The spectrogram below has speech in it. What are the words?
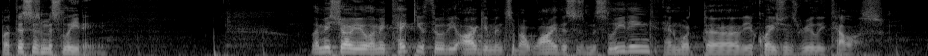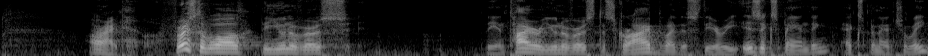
But this is misleading. Let me show you, let me take you through the arguments about why this is misleading and what the, the equations really tell us. All right, first of all, the universe, the entire universe described by this theory is expanding exponentially.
